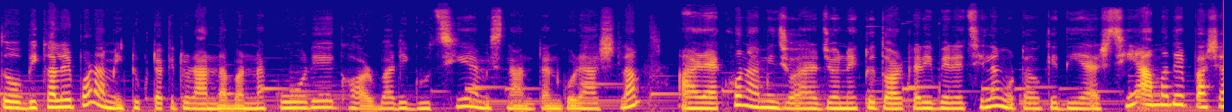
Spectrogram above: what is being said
তো বিকালের পর আমি টুকটাক একটু রান্না বান্না করে ঘর বাড়ি গুছিয়ে আমি স্নান টান করে আসলাম। আর এখন আমি জয়ার জন্য একটু তরকারি বেড়েছিলাম, ওটা ওকে দিয়ে আসছি। আমাদের পাশা,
